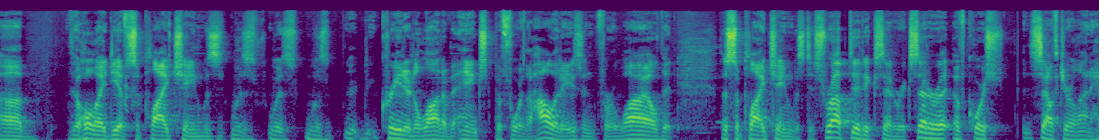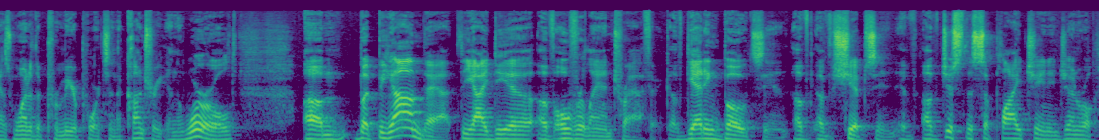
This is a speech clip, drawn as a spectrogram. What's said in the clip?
uh, the whole idea of supply chain was was was was created a lot of angst before the holidays, and for a while that the supply chain was disrupted, et cetera, et cetera. Of course, South Carolina has one of the premier ports in the country, in the world. Um, but beyond that, the idea of overland traffic, of getting boats in, of, of ships in, of, of, just the supply chain in general,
